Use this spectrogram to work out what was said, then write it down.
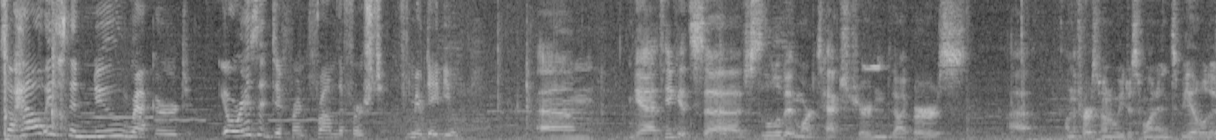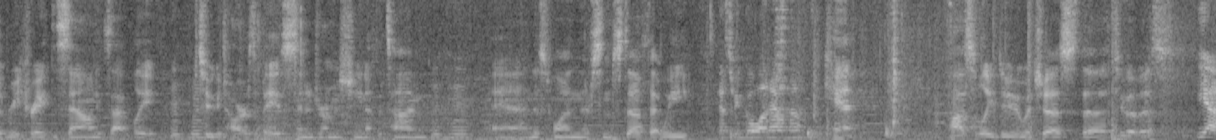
So how is the new record, or is it different from the first, from your debut? Um, yeah, I think it's uh, just a little bit more textured and diverse. Uh, on the first one, we just wanted to be able to recreate the sound exactly with two guitars, a bass, and a drum machine at the time. And this one, there's some stuff that we Guess we can go on out, huh? can't possibly do with just the two of us. Yeah.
